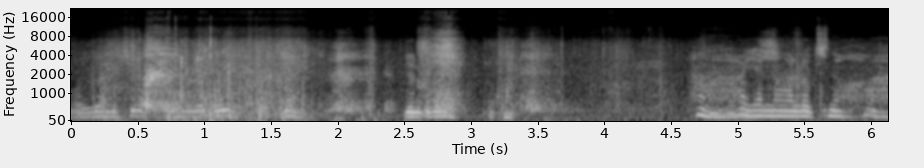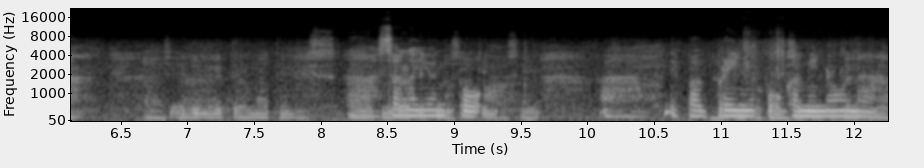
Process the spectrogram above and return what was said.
Magalit sila. Wala tayo. Yan. Yan ko ba? ah, ayan mga lods, no? Ah, Ah, si Idol lang natin is Ah, pinalapit sa ngayon sa po, kasi ah, ipag-pray niyo po sa kami, no, na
